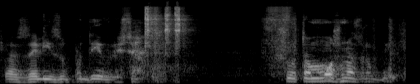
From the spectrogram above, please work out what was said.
Щас залізу, подивлюся. Що там можна зробити.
